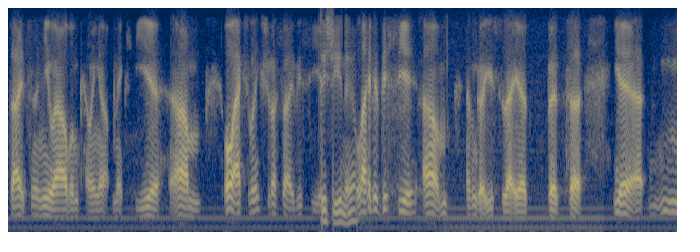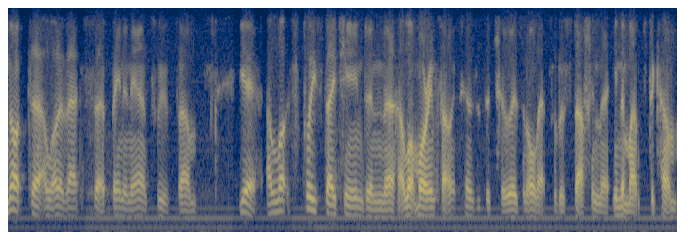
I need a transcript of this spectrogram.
States and a new album coming up next year. Um, or actually, should I say this year? This year now. Later this year. Um, haven't got used to that yet. But uh, yeah, not uh, a lot of that's uh, been announced. We've um, yeah, a lot. Please stay tuned and uh, a lot more info in terms of the tours and all that sort of stuff in the in the months to come.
